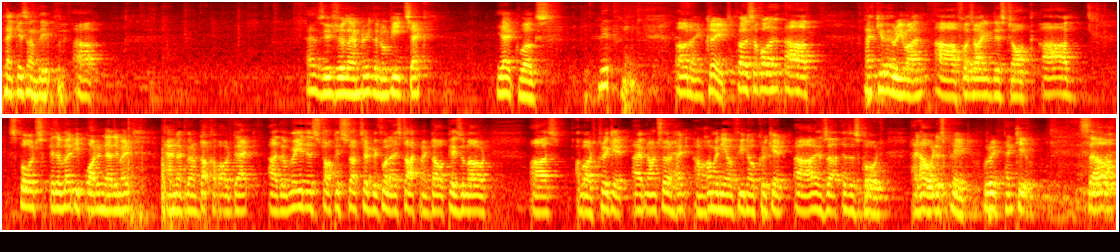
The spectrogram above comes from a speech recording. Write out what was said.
Thank you, Sandeep. Uh, as usual, I'm doing the routine check. Yeah, it works. All right, great. First of all, uh, thank you everyone uh, for joining this talk. Uh, sports is a very important element, and I'm going to talk about that. Uh, the way this talk is structured before I start my talk is about uh, about cricket. I'm not sure how many of you know cricket uh, as, a, as a sport and how it is played. Great, thank you. So.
